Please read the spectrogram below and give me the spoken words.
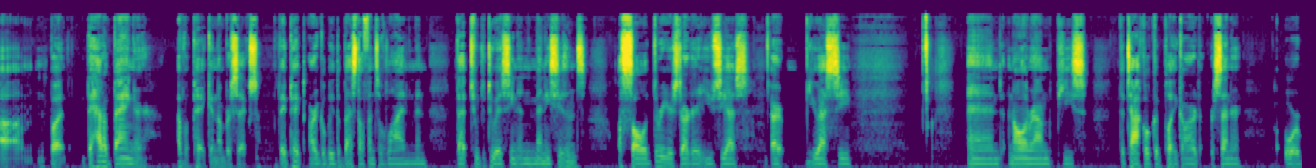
Um, but they had a banger of a pick in number six. They picked arguably the best offensive lineman that 2 2 has seen in many seasons. A solid three year starter at UCS or USC and an all around piece. The tackle could play guard or center or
